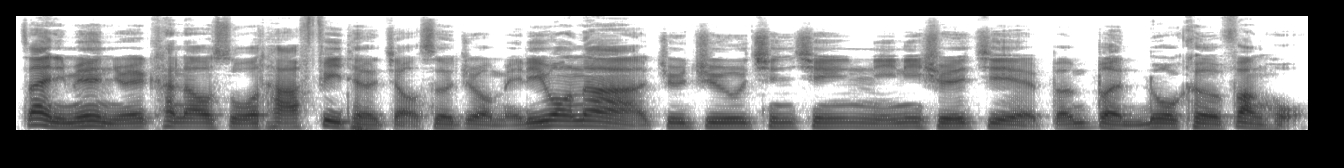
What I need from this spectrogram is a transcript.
在里面你会看到说他 fit 的角色就有美丽旺娜、啾啾、青青、妮妮学姐、本本、洛克放火。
